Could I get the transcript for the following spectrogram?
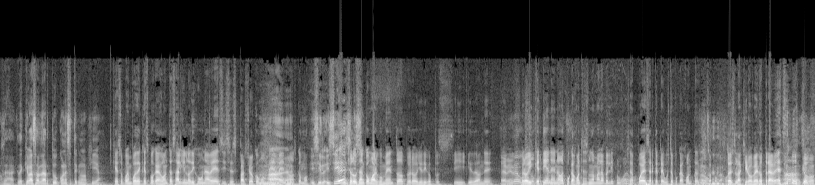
o sea, ¿de qué vas a hablar tú con esa tecnología? Que eso, pues, de que es Pocahontas, alguien lo dijo una vez y se esparció como un meme, ¿no? Es como, y, si, y si es, muchos lo usan como argumento, pero yo digo, pues, ¿y, y de dónde? A mí me pero ¿y qué tiene, no? ¿Pocahontas es una mala película? Ah, o sea, puede ser que te guste Pocahontas, ¿no? Entonces la quiero ver otra vez, ah, como,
